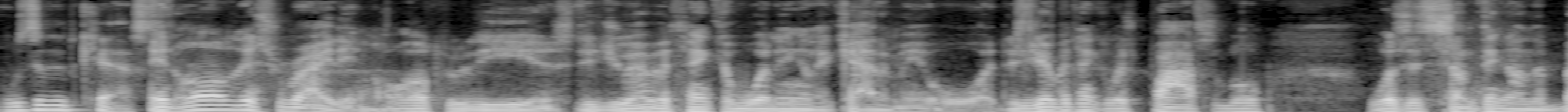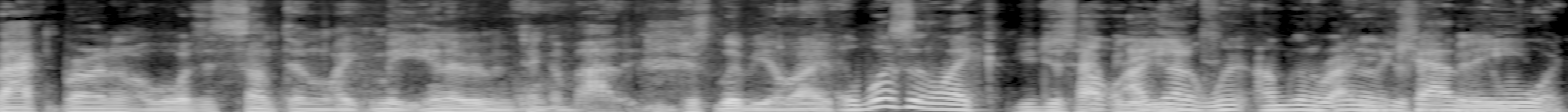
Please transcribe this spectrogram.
It was a good cast. In all this writing, all through the years, did you ever think of winning an Academy Award? Did you ever think it was possible? Was it something on the back burner, or was it something like me? You never even think about it. You just live your life. it wasn't like You just happy. oh, I to gotta eat. win. I'm gonna Right, win an just happy to Academy. Award.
